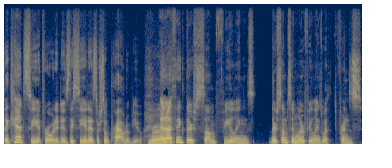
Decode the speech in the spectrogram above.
they can't see it for what it is. They see it as they're so proud of you. Right. And I think there's some feelings, there's some similar feelings with friends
